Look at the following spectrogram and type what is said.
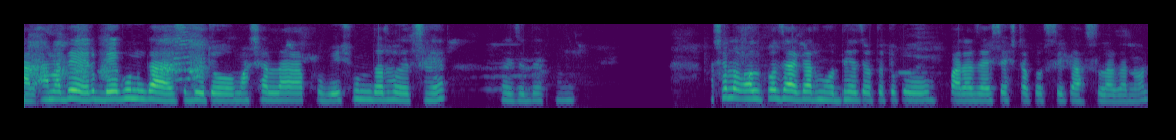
আর আমাদের বেগুন গাছ দুটো মাসাল্লাহ খুবই সুন্দর হয়েছে। এই যে দেখুন। আসলে অল্প জায়গার মধ্যে যতটুকু পারা যায়, চেষ্টা করছি গাছ লাগানোর।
